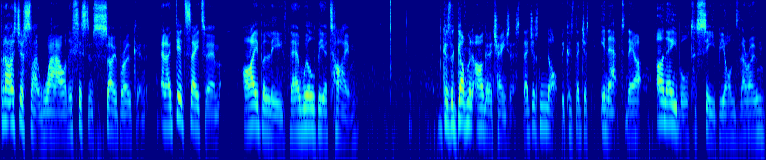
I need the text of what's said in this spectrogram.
But I was just like, wow, this system's so broken. And I did say to him, I believe there will be a time because the government aren't going to change this. They're just not because they're just inept. They are unable to see beyond their own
